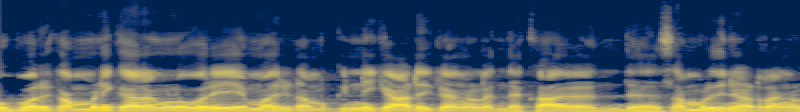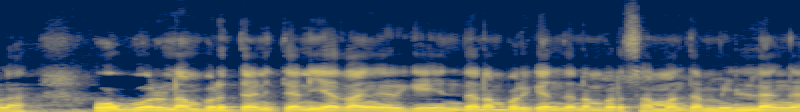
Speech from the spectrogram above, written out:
ஒவ்வொரு கம்பெனிக்காரங்களும் ஒரே மாதிரி நமக்கு இன்றைக்கி ஆடிருக்காங்களே இந்த கா இந்த சமிருதி ஆடுறாங்கல்ல ஒவ்வொரு நம்பரும் தனித்தனியாக தாங்க இருக்குது எந்த நம்பருக்கு எந்த நம்பரும் சம்மந்தம் இல்லைங்க.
